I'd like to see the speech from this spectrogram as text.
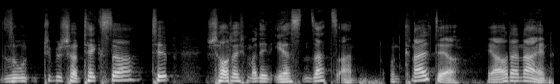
so typischer Texter-Tipp, schaut euch mal den ersten Satz an und knallt der. Ja oder nein?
